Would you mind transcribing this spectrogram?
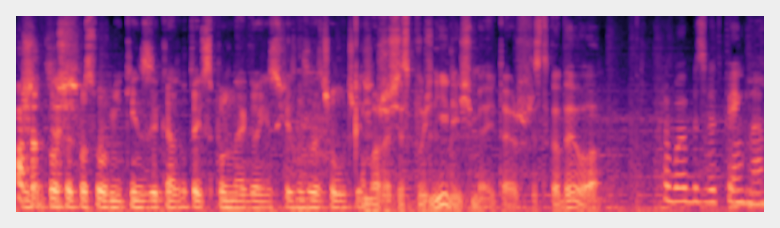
poszedł poszedł po słownik języka tutaj wspólnego i się zaczął uczyć. Może się spóźniliśmy i to już wszystko było. To byłoby zbyt piękne.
